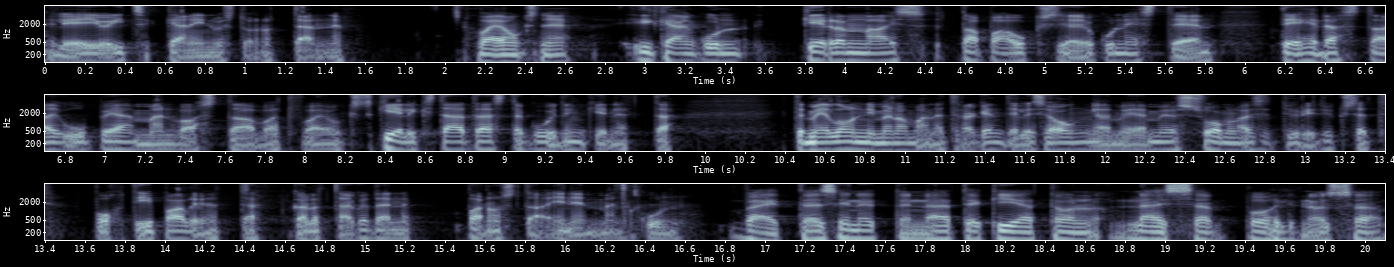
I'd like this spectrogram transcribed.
eli ei ole itsekään investoinut tänne, vai onko ne ikään kuin kerrannaistapauksia, joku nesteen tehdas tai UPM vastaavat, vai onko kielikö tämä tästä kuitenkin, että, että meillä on nimenomaan näitä rakenteellisia ongelmia ja myös suomalaiset yritykset pohtii paljon, että kannattaako tänne panostaa enemmän kuin. Väittäisin, että nämä tekijät on näissä pohdinnoissa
